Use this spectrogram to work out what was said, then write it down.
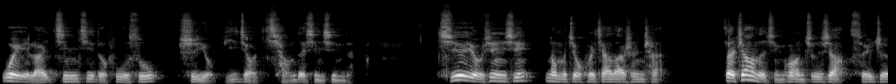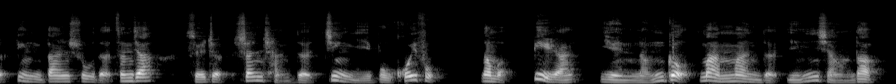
未来经济的复苏是有比较强的信心的。企业有信心，那么就会加大生产。在这样的情况之下，随着订单数的增加，随着生产的进一步恢复，那么必然也能够慢慢的影响到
